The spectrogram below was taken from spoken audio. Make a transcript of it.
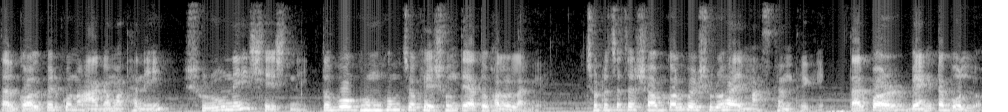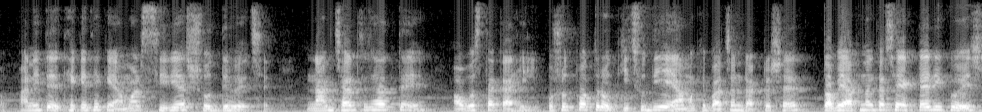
তার গল্পের কোনো আগামাথা নেই শুরু নেই, শেষ নেই। তবুও ঘুম ঘুম চোখে শুনতে এত ভালো লাগে। ছোট চাচার সব গল্পই শুরু হয় মাঝখান থেকে। তারপর ব্যাংকটা বলল, পানিতে থেকে থেকে আমার সিরিয়াস সর্দি হয়েছে। নাক ঝাড়তে ঝাড়তে অবস্থা কাহিল। ওষুধপত্র কিছু দিয়ে আমাকে বাঁচান ডাক্তার সাহেব। তবে আপনার কাছে একটাই রিকোয়েস্ট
